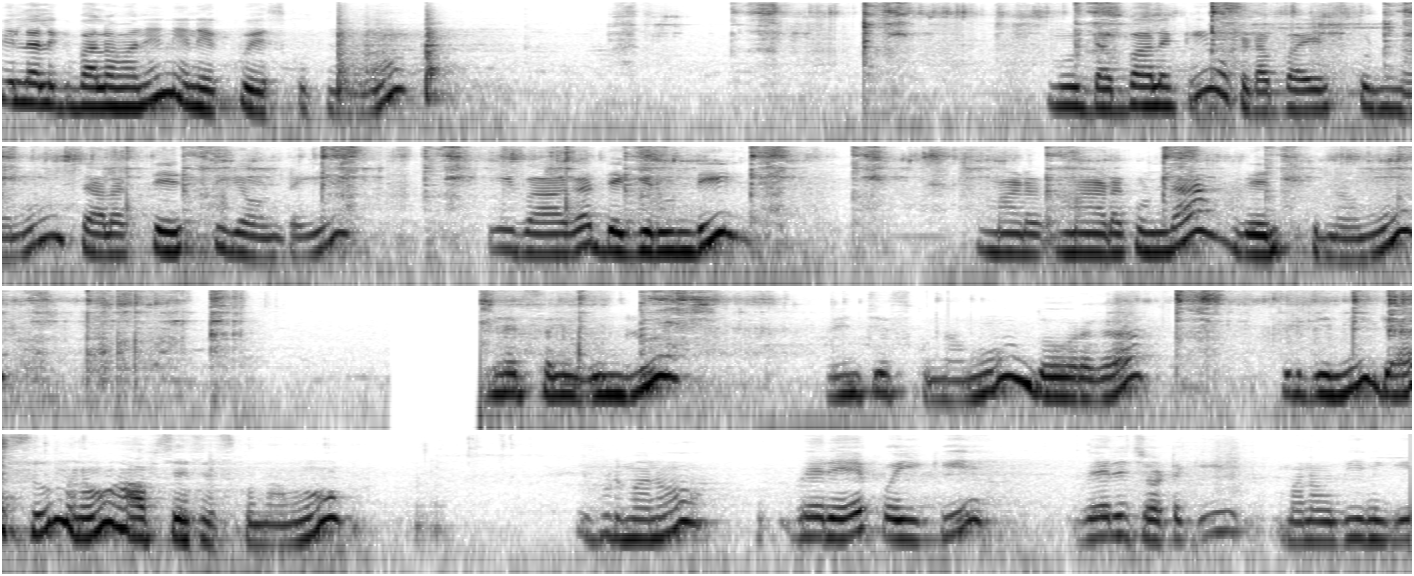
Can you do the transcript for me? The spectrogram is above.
పిల్లలకి బలం అని నేను ఎక్కువ వేసుకుంటున్నాను. మూడు డబ్బాలకి ఒక డబ్బా వేసుకుంటున్నాను. చాలా టేస్టీగా ఉంటాయి. ఇవి బాగా దగ్గరుండి మాడ మాడకుండా వేయించుకున్నాము. వేరుశనగ గుండ్లు వేయించేసుకున్నాము. దూరగా ఇప్పుడు దీన్ని గ్యాస్ మనం ఆఫ్ చేసేసుకున్నాము. ఇప్పుడు మనం వేరే పొయ్యికి వేరే చోటకి మనం దీనికి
